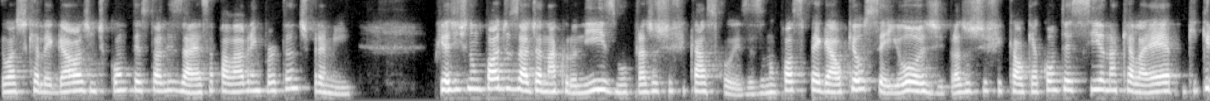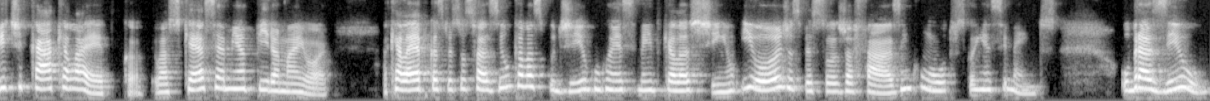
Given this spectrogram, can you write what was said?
eu acho que é legal a gente contextualizar. Essa palavra é importante para mim. Porque a gente não pode usar de anacronismo para justificar as coisas. Eu não posso pegar o que eu sei hoje para justificar o que acontecia naquela época e criticar aquela época. Eu acho que essa é a minha pira maior. Aquela época as pessoas faziam o que elas podiam com o conhecimento que elas tinham e hoje as pessoas já fazem com outros conhecimentos. O Brasil,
